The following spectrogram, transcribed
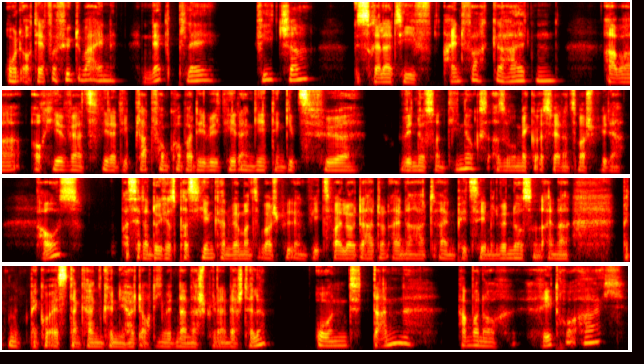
und auch der verfügt über ein Netplay-Feature. Ist relativ einfach gehalten, aber auch hier, es wieder die Plattformkompatibilität angeht, den gibt's für Windows und Linux. Also macOS wäre dann zum Beispiel wieder raus. Was ja dann durchaus passieren kann, wenn man zum Beispiel irgendwie zwei Leute hat und einer hat einen PC mit Windows und einer mit, mit macOS, dann kann, können die halt auch nicht miteinander spielen an der Stelle. Und dann haben wir noch RetroArch.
